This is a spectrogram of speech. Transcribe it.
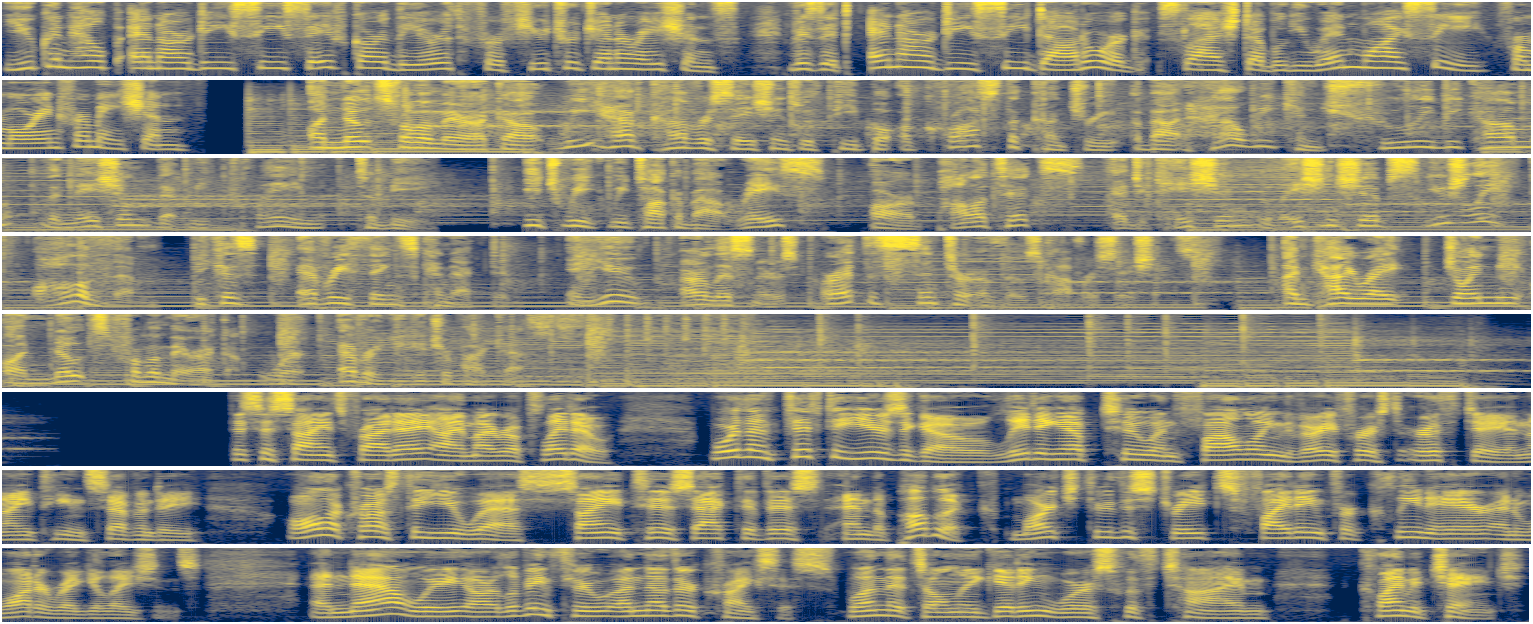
You can help NRDC safeguard the earth for future generations. Visit nrdc.org/wnyc for more information. On Notes from America, we have conversations with people across the country about how we can truly become the nation that we claim to be. Each week we talk about race, our politics, education, relationships, usually all of them, because everything's connected. And you, our listeners, are at the center of those conversations. I'm Kai Wright. Join me on Notes from America, wherever you get your podcasts. This is Science Friday. I'm Ira Flatow. More than 50 years ago, leading up to and following the very first Earth Day in 1970, all across the U.S., scientists, activists, and the public marched through the streets fighting for clean air and water regulations. And now we are living through another crisis, one that's only getting worse with time climate change.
